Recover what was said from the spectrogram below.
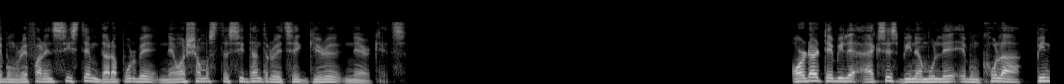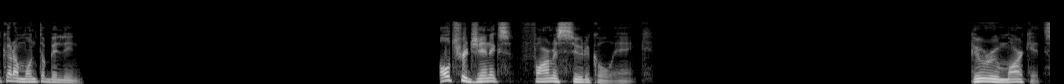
এবং রেফারেন্স সিস্টেম দ্বারা পূর্বে নেওয়া সমস্ত সিদ্ধান্ত রয়েছে গিরে নেয়ারকেটস অর্ডার টেবিলে অ্যাক্সেস বিনামূল্যে এবং খোলা পিন করা মন্তব্যে লিন। Ultragenics Pharmaceutical, Inc. Guru Markets.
